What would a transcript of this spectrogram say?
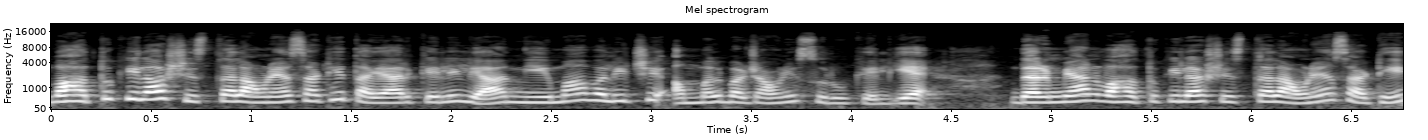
वाहतुकीला शिस्त लावण्यासाठी तयार केलेल्या नियमावलीची अंमलबजावणी सुरू केली आहे दरम्यान वाहतुकीला शिस्त लावण्यासाठी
